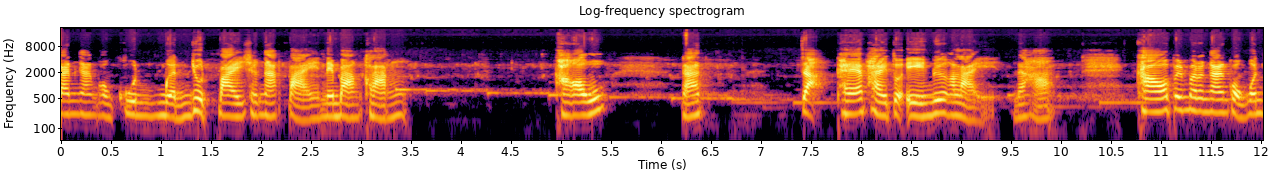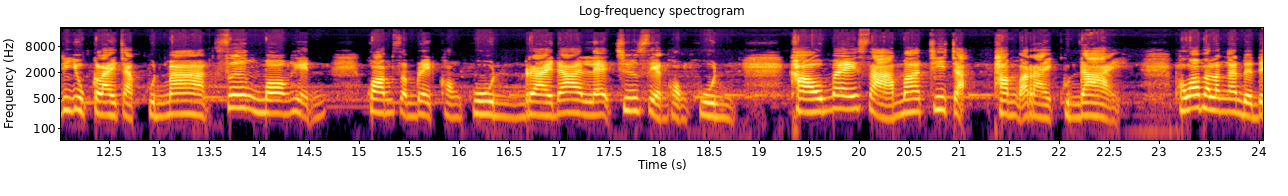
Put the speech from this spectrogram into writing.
การงานของคุณเหมือนหยุดไปชะงักไปในบางครั้ง เขานะจะแพ้ภัยตัวเองเรื่องอะไรนะคะ เขาเป็นพลังงานของคนที่อยู่ไกลจากคุณมาก ซึ่งมองเห็นความสำเร็จของคุณ รายได้และชื่อเสียงของคุณ เขาไม่สามารถที่จะทำอะไรคุณได้ เพราะว่าพลังงานเดอะเด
